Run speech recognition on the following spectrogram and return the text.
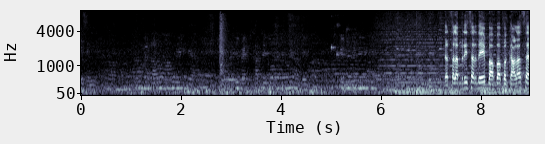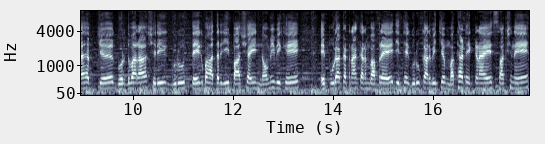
ਹੈ ਸਹੀ ਹੈ। ਦਰਅਸਲ ਅੰਮ੍ਰਿਤਸਰ ਦੇ ਬਾਬਾ ਬਕਾਲਾ ਸਾਹਿਬ 'ਚ ਗੁਰਦੁਆਰਾ ਸ੍ਰੀ ਗੁਰੂ ਤੇਗ ਬਹਾਦਰ ਜੀ ਪਾਤਸ਼ਾਹੀ ਨੌਵੀਂ ਵਿਖੇ ਇਹ ਪੂਰਾ ਘਟਨਾਕ੍ਰਮ ਵਾਪਰਿਆ ਹੈ, ਜਿੱਥੇ ਗੁਰੂ ਘਰ ਵਿੱਚ ਮੱਥਾ ਟੇਕਣ ਆਏ ਸ਼ਖਸ ਨੇ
